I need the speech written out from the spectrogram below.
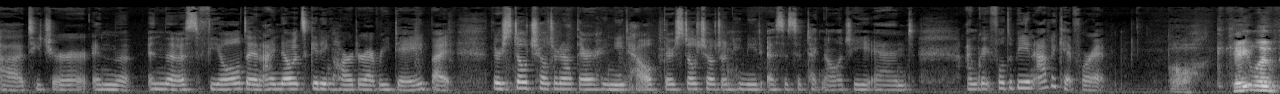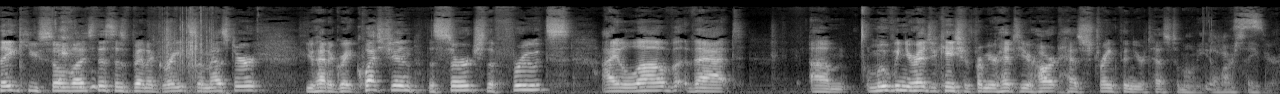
a teacher in the in this field. And I know it's getting harder every day, but there's still children out there who need help. There's still children who need assistive technology, and I'm grateful to be an advocate for it. Oh, Caitlin, thank you so much. this has been a great semester. You had a great question, the search, the fruits. I love that um, moving your education from your head to your heart has strengthened your testimony of our Savior.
